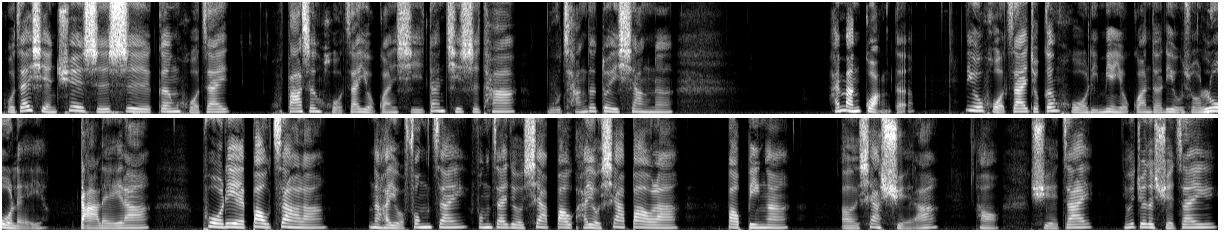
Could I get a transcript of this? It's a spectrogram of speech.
火灾险确实是跟火灾发生火灾有关系，但其实它补偿的对象呢，还蛮广的。例如火灾就跟火里面有关的，例如说落雷、打雷啦。破裂、爆炸啦，那还有风灾，风灾就下暴，还有下暴啦、暴冰啊，呃，下雪啊，好，雪灾，你会觉得雪灾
